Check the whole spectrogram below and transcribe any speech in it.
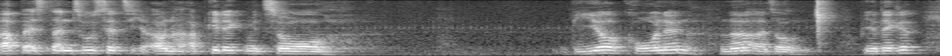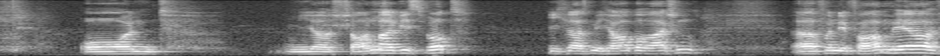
Habe es dann zusätzlich auch noch abgedeckt mit so Bierkronen, ne, also Bierdeckel. Und wir schauen mal, wie es wird. Ich lasse mich auch überraschen. Äh, von den Farben her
